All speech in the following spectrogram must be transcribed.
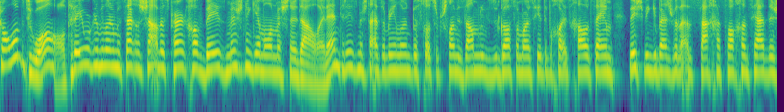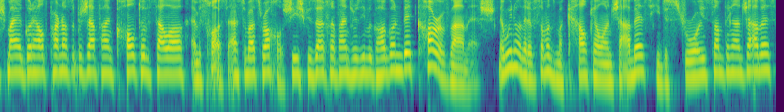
Shalom to all. Today we're going to be learning Masechah Shabbos Parak Beis Mishnah Gimel and Mishnah Dalet. And today's Mishnah is being learned B'schos of Shlomo Zalman V'Zugas Amar Siyat V'Chayis Chalot Seim. They should be gebenched with Asachas Lachan Siyat Deshmaya Good Health Parnas B'Shafan Kol Tov Sela and B'schos Asabas Rachel Shish B'Zayich Nefan Terziv Kagon B'Karav Mamish. Now we know that if someone's makalkel on Shabbos, he destroys something on Shabbos.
